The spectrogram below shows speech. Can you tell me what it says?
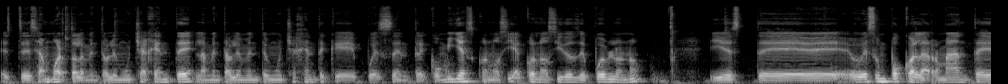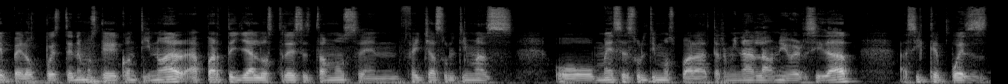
este, se ha muerto lamentable mucha gente, lamentablemente mucha gente que, pues, entre comillas, conocía, conocidos de pueblo, ¿no? Y este, es un poco alarmante, pero pues tenemos que continuar. Aparte ya los tres estamos en fechas últimas o meses últimos para terminar la universidad. Así que pues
